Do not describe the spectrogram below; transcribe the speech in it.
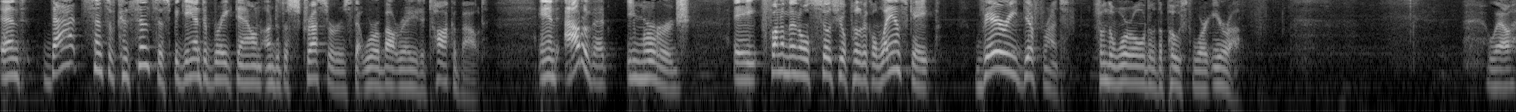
and that sense of consensus began to break down under the stressors that we're about ready to talk about. And out of it emerge a fundamental socio-political landscape very different from the world of the post-war era. Well,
